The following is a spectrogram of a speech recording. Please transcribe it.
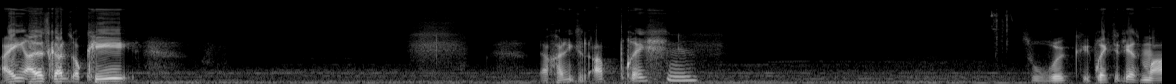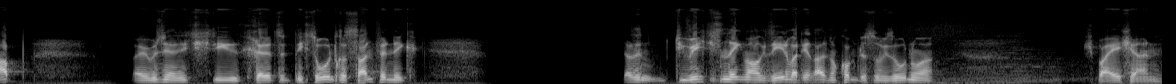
eigentlich alles ganz okay. Da kann ich das abbrechen. Zurück. Ich breche das jetzt mal ab. Weil wir müssen ja nicht, die Credits sind nicht so interessant, finde ich. Da sind die wichtigsten, denke ich mal, gesehen. Was jetzt alles noch kommt, ist sowieso nur speichern.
